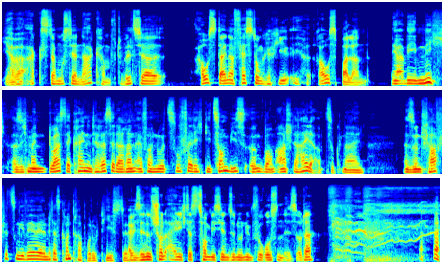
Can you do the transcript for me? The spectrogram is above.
Ja, aber Axt, da musst du ja Nahkampf. Du willst ja aus deiner Festung hier rausballern. Ja, aber eben nicht. Also ich meine, du hast ja kein Interesse daran, einfach nur zufällig die Zombies irgendwo am Arsch der Heide abzuknallen. Also ein Scharfschützengewehr wäre damit das kontraproduktivste. Aber wir sind uns schon einig, dass Zombies hier ein Synonym für Russen ist, oder?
